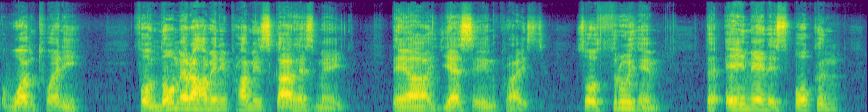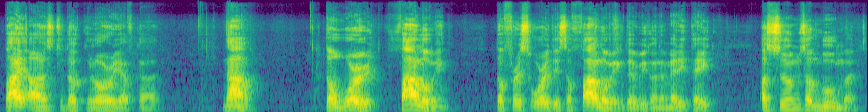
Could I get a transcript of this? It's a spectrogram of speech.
1.20 For no matter how many promises God has made, they are yes in Christ. So through him, the Amen is spoken by us to the glory of God. Now, the word following, the first word is a following that we're going to meditate, assumes a movement.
